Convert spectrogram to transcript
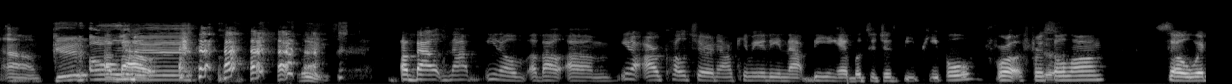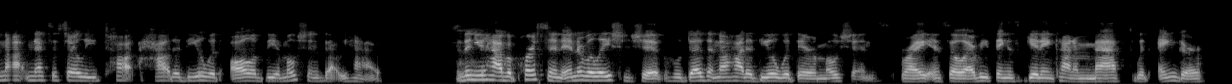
Um, Get on about, it. about not you know about um you know our culture and our community not being able to just be people for for yeah. so long so we're not necessarily taught how to deal with all of the emotions that we have so then you have a person in a relationship who doesn't know how to deal with their emotions right and so everything is getting kind of masked with anger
